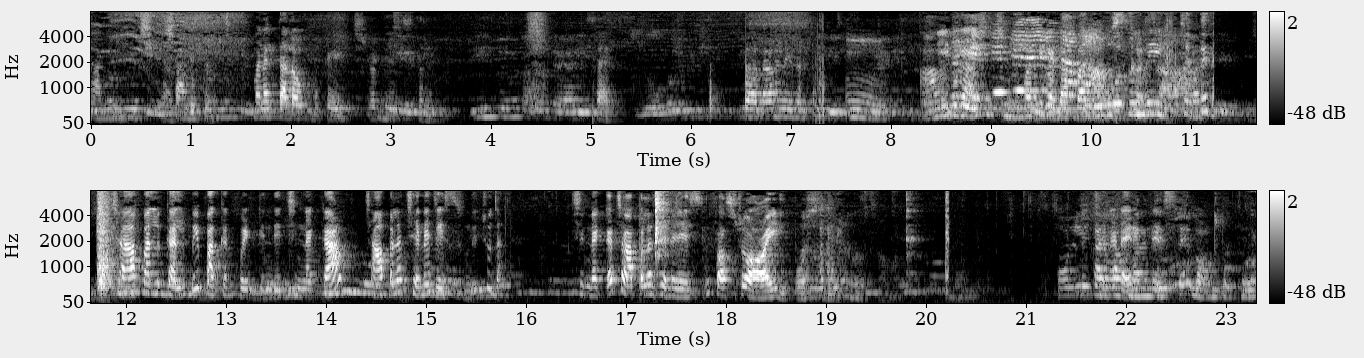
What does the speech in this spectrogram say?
నార్మల్. షాడో ఫ్రై మనకు తల ఒక ముక్క వేసుకుని సరే చేపలు కలిపి పక్కకు పెట్టింది చిన్నక్క. చేపల చెన చేస్తుంది చూద్దాం. చిన్నక్క చేపల చెన చేస్తుంది ఫస్ట్ ఆయిల్ పోస్తుంది. ఓన్లీ చెన డైరెక్ట్ వేస్తే బాగుంటుంది.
